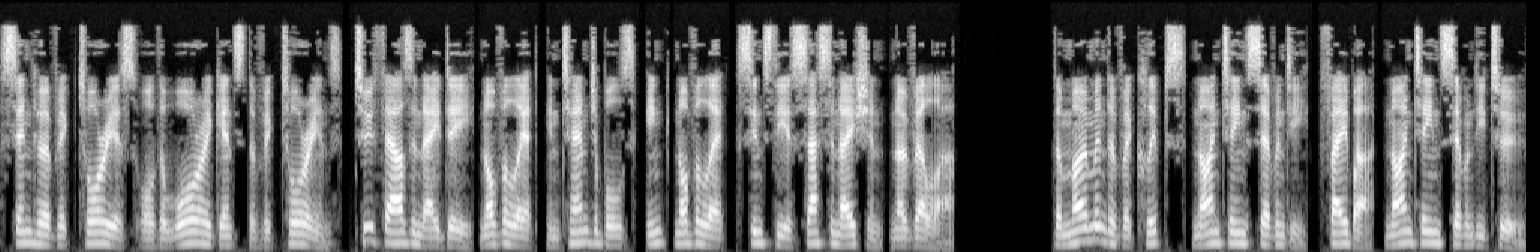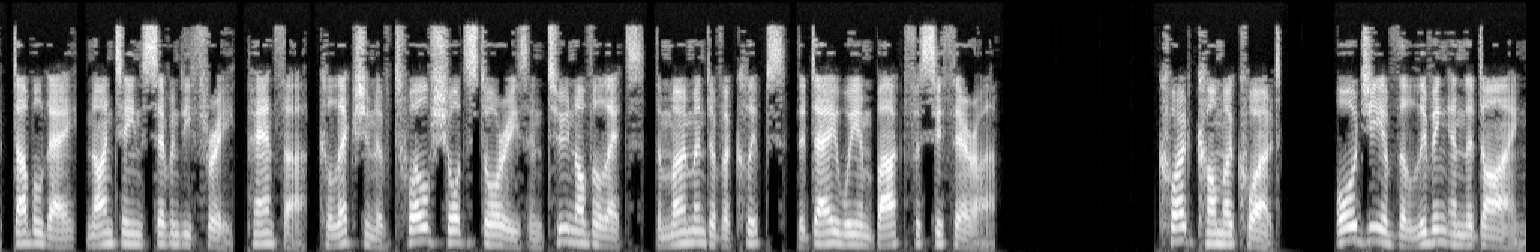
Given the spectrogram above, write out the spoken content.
Send Her Victorious or The War Against the Victorians, 2000 AD novelette, Intangibles, Inc. novelette, Since the Assassination novella. The Moment of Eclipse 1970, Faber, 1972, Doubleday, 1973, Panther, collection of 12 short stories and two novelettes, The Moment of Eclipse, The Day We Embarked for Cythera. Quote, comma, quote, Orgy of the Living and the Dying.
